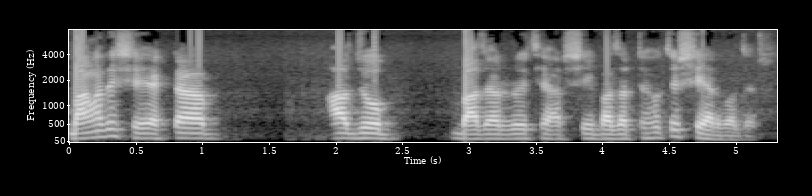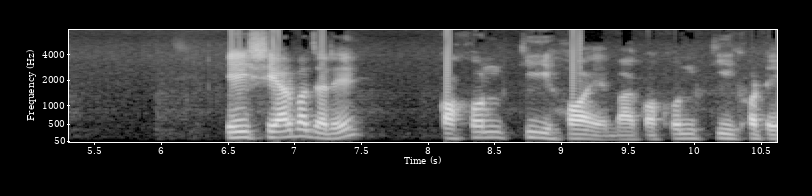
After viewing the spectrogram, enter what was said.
বাংলাদেশে একটা আজব বাজার রয়েছে আর সেই বাজারটা হচ্ছে শেয়ার বাজার। এই শেয়ার বাজারে কখন কি হয় বা কখন কি ঘটে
